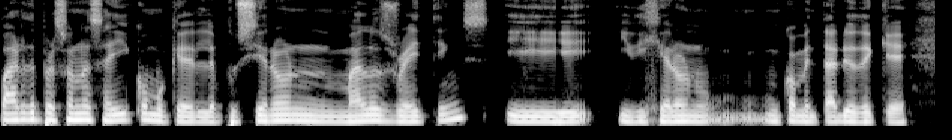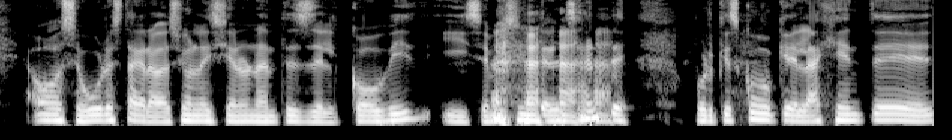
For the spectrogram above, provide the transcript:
par de personas ahí como que le pusieron malos ratings y, y dijeron un comentario de que, oh, seguro esta grabación la hicieron antes del COVID y se me hizo interesante, porque es como que la gente,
